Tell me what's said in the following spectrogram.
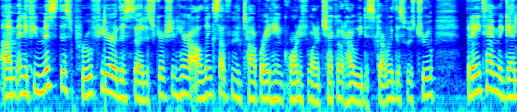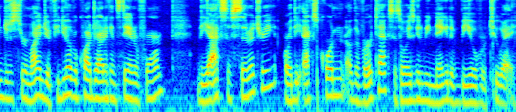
Um, and if you missed this proof here, or this uh, description here, I'll link something in the top right-hand corner if you want to check out how we discovered this was true. But anytime, again, just to remind you, if you do have a quadratic in standard form, the axis of symmetry, or the x-coordinate of the vertex, is always going to be negative b over 2a.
